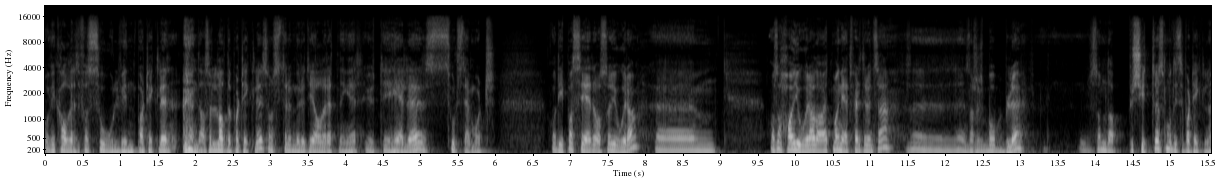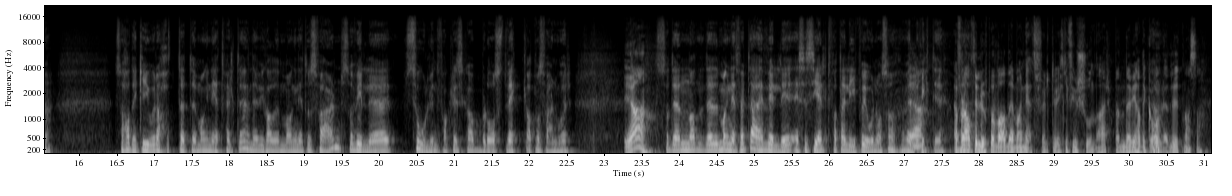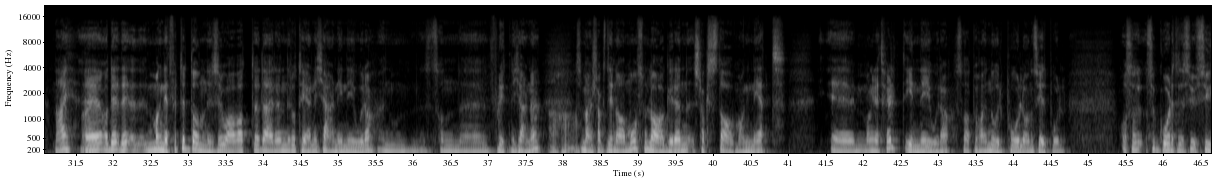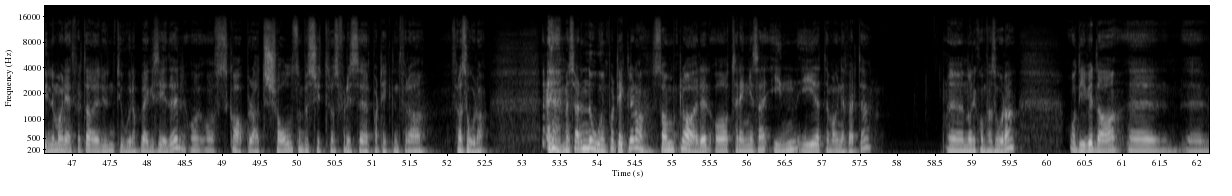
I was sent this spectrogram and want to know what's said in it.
Og vi kaller dette for solvindpartikler. Det er altså ladde partikler som strømmer ut i alle retninger, ut i hele solsystemet vårt. Og de passerer også jorda. Ehm, og så har jorda da et magnetfelt rundt seg, en slags boble, som da beskytter oss mot disse partiklene. Så hadde ikke jorda hatt dette magnetfeltet, det vi kaller magnetosfæren, så ville solen faktisk ha blåst vekk atmosfæren vår. Ja, Så den, det magnetfeltet er veldig essensielt for at det er liv på jorden også. Veldig ja. viktig. Ja, for jeg har alltid lurt på hva det magnetfeltet, hvilken funksjon det har. Men det, vi hadde ikke Ja. overlevd uten. altså. Nei, eh, og det, det, Magnetfeltet dannes jo av at det er en roterende kjerne inni jorda. En sånn eh, flytende kjerne. Aha. Som er en slags dynamo som lager en slags stavmagnet eh, magnetfelt inni jorda. Sånn at du har en nordpol og en sydpol. Og så, så går dette usynlige magnetfeltet rundt jorda på begge sider og, og skaper et skjold som beskytter oss for disse partiklene fra, fra sola. Men så er det noen partikler da, som klarer å trenge seg inn i dette magnetfeltet eh, når de kommer fra sola. Og de vil da eh, eh,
